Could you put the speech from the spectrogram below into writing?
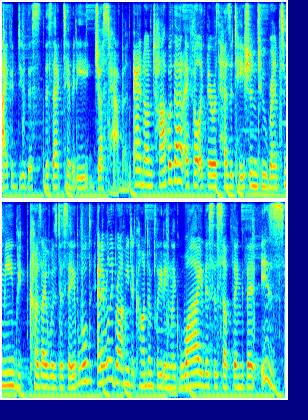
I could do this this activity just happened. And on top of that, I felt like there was hesitation to rent to me because I was disabled. And it really brought me to contemplating like why this is something that is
